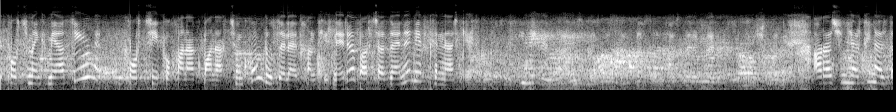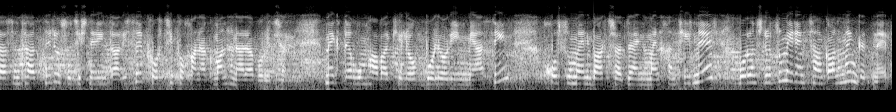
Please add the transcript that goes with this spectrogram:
եւ փորձում ենք միասին փորձի փոխանակման արդյունքում լուծել այդ խնդիրները, բարձրաձայնել եւ քննարկել։ Առաջին հերթին այս դասընթացները ուսուցիչներին տալիս է փորձի փոխանակման հնարավորություն։ Մեկ տեղում հավաքելով բոլորին միասին, խոսում են, բարձրաձայնում են խնդիրներ, որոնց լուծումը իրենք ցանկանում են գտնել։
